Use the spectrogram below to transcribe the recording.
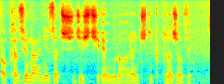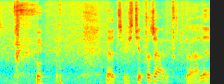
okazjonalnie za 30 euro, ręcznik plażowy. no oczywiście to żart, no ale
